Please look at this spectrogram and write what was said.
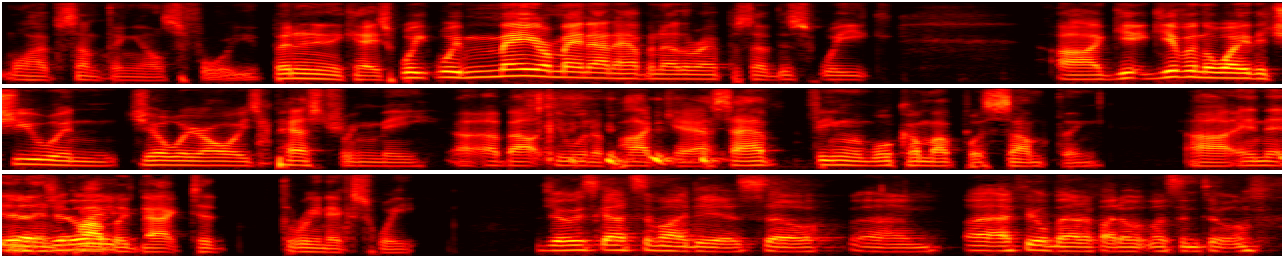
we'll have something else for you. But in any case, we we may or may not have another episode this week. Uh, g- given the way that you and Joey are always pestering me uh, about doing a podcast, I have a feeling we'll come up with something, uh, and, yeah, and then Joey, probably back to three next week. Joey's got some ideas, so um, I, I feel bad if I don't listen to him.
